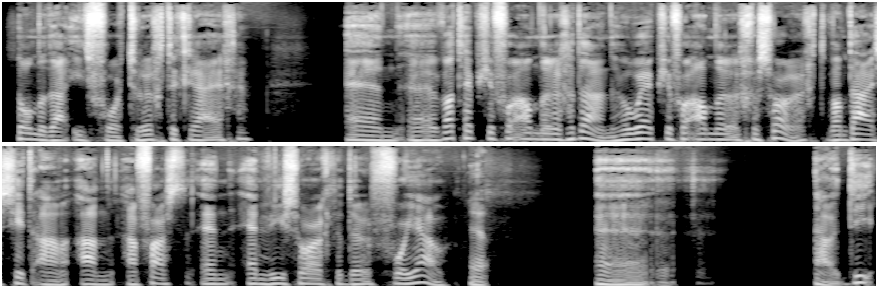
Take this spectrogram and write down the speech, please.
zonder daar iets voor terug te krijgen. En eh, wat heb je voor anderen gedaan? Hoe heb je voor anderen gezorgd? Want daar zit aan, aan, aan vast. En, en wie zorgde er voor jou? Ja. Eh, nou, die,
